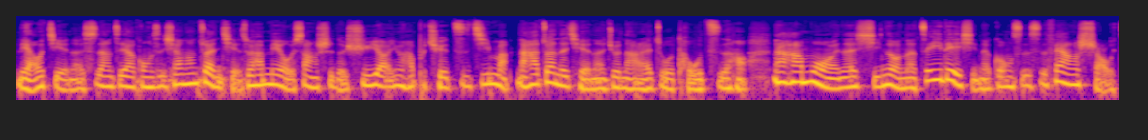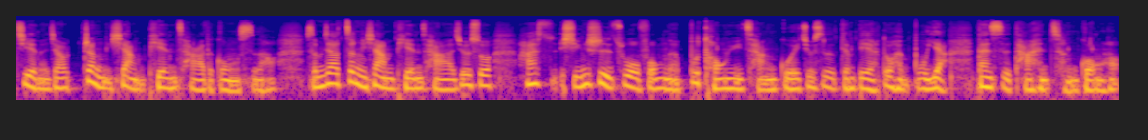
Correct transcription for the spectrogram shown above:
了解呢，实际上这家公司相当赚钱，所以他没有上市的需要，因为他不缺资金嘛。那他赚的钱呢，就拿来做投资哈。那哈默尔呢形容呢这一类型的公司是非常少见的，叫。正向偏差的公司哈，什么叫正向偏差？就是说，它行事作风呢不同于常规，就是跟别人都很不一样，但是它很成功哈，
